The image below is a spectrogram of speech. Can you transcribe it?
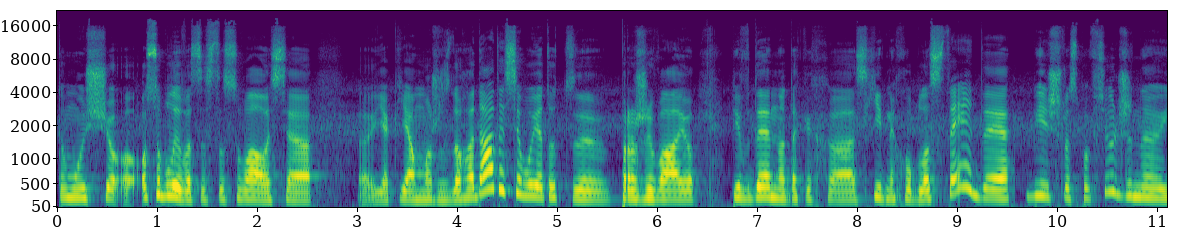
тому що особливо це стосувалося, е, як я можу здогадатися, бо я тут е, проживаю, південно таких східних областей, де більш розповсюдженою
